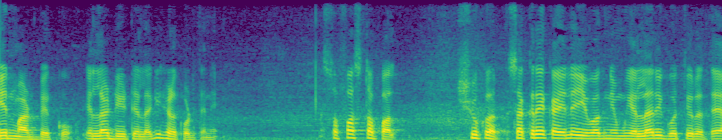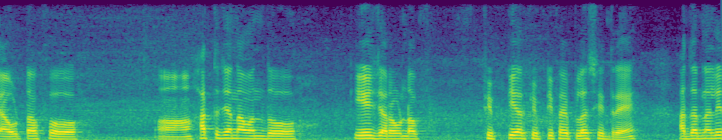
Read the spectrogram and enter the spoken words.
ಏನು ಮಾಡಬೇಕು? ಎಲ್ಲ ಡೀಟೇಲಾಗಿ ಹೇಳ್ಕೊಡ್ತೀನಿ. So first of all sugar, ಸಕ್ಕರೆ ಕಾಯಿಲೆ ಇವಾಗ ನಿಮ್ಗೆ ಎಲ್ಲರಿಗೂ ಗೊತ್ತಿರುತ್ತೆ ಔಟ್ ಆಫ್ ಹತ್ತು ಜನ ಒಂದು age around of fifty or fifty five plus ಇದ್ದರೆ ಅದರಲ್ಲಿ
